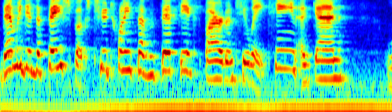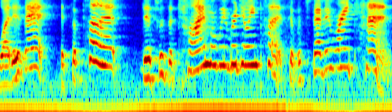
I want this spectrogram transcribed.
Then we did the Facebooks, 227.50 expired on 218. Again, what is it? It's a put. This was a time where we were doing puts. It was February 10.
